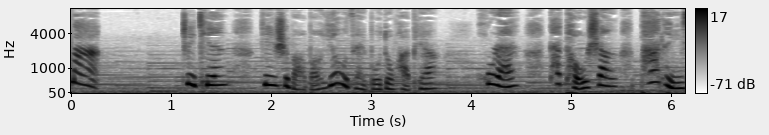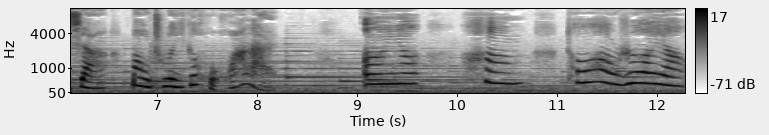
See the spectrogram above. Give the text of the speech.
嘛。”这天，电视宝宝又在播动画片儿，忽然他头上啪的一下冒出了一个火花来。热呀，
